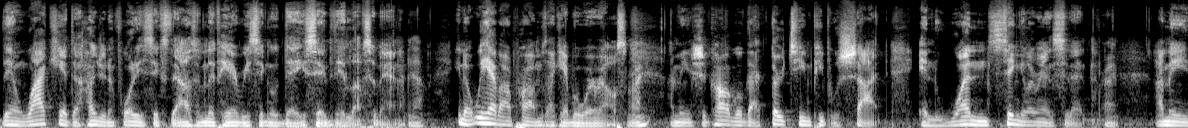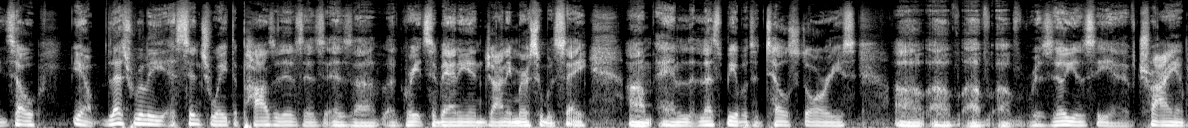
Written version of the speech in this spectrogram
then why can't the 146,000 live here every single day say that they love Savannah? Yeah. You know, we have our problems like everywhere else. Right. I mean, Chicago got 13 people shot in one singular incident. Right. I mean, so you know, let's really accentuate the positives, as as a, a great Savannah Johnny Mercer would say, um, and let's be able to tell stories of of, of, of resiliency and of triumph.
